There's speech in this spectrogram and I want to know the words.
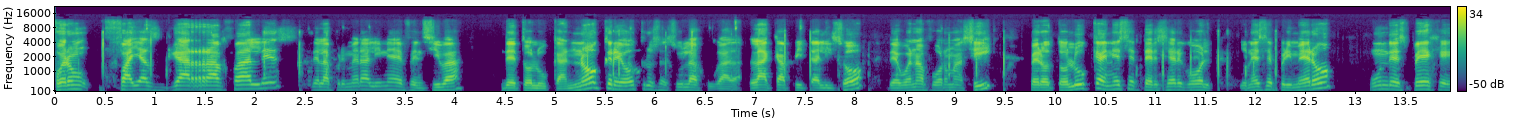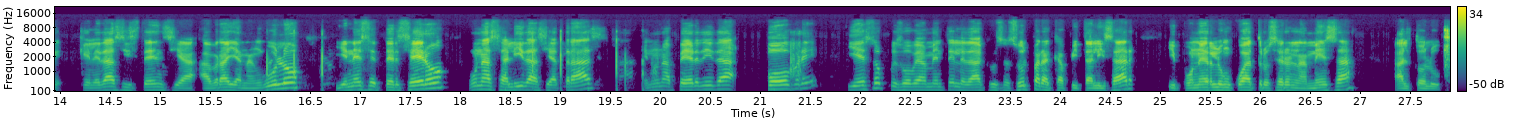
fueron fallas garrafales de la primera línea defensiva de Toluca. No creó Cruz Azul la jugada, la capitalizó de buena forma, sí, pero Toluca en ese tercer gol y en ese primero, un despeje que le da asistencia a Brian Angulo y en ese tercero, una salida hacia atrás en una pérdida pobre y eso pues obviamente le da a Cruz Azul para capitalizar y ponerle un 4-0 en la mesa al Toluca.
